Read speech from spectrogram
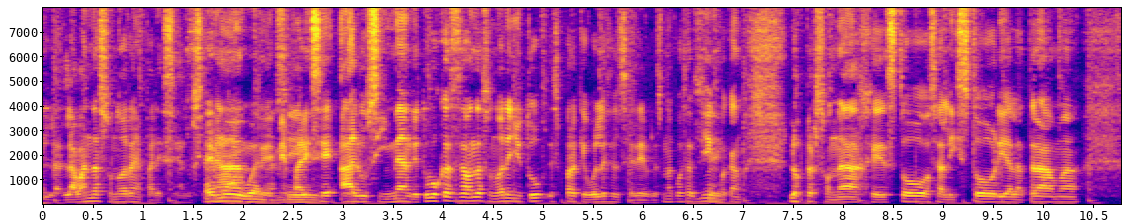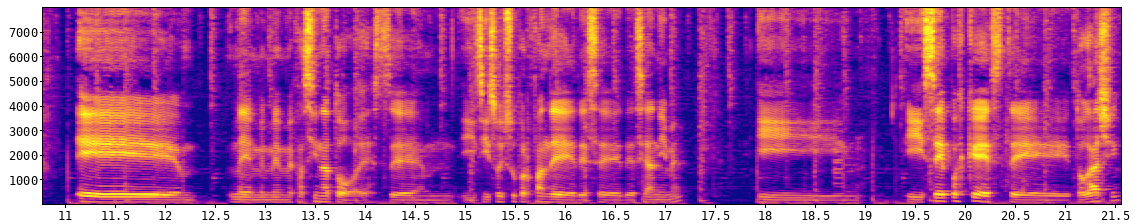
la, la banda sonora me parece alucinante. muy buena, me sí. parece alucinante. Tú buscas esa banda sonora en YouTube, es para que vueles el cerebro. Es una cosa bien Sí. bacán. Los personajes, todo, o sea, la historia, la trama. eh, me, me- me- me fascina todo. Este, y sí, soy súper fan de, de ese, de ese anime. Y, y sé pues que este Togashi,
